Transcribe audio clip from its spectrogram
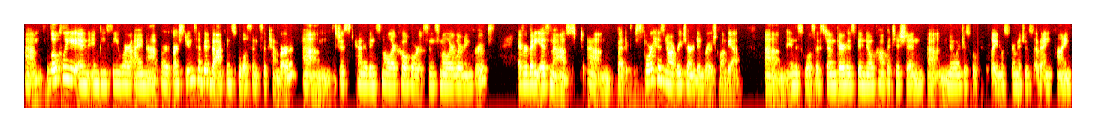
Um, locally in, in BC, where I'm at, our, our students have been back in school since September, um, just kind of in smaller cohorts and smaller learning groups. Everybody is masked, um, but sport has not returned in British Columbia. Um, in the school system, there has been no competition, um, no inter-school play, no scrimmages of any kind.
